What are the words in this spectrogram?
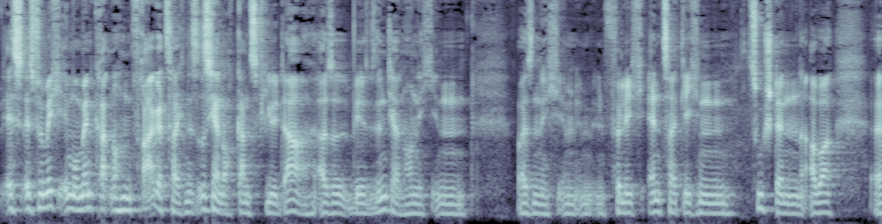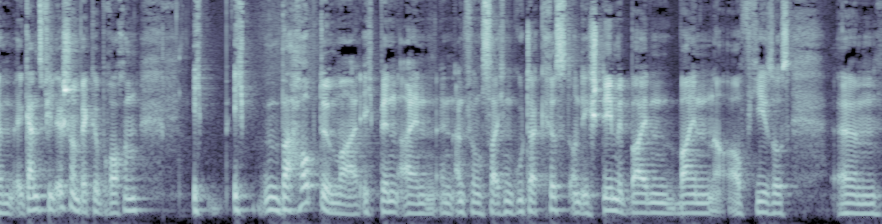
es ist für mich im Moment gerade noch ein Fragezeichen. Es ist ja noch ganz viel da. Also wir sind ja noch nicht in weiß nicht, in, in, in völlig endzeitlichen Zuständen, aber ähm, ganz viel ist schon weggebrochen. Ich, ich behaupte mal, ich bin ein in Anführungszeichen guter Christ und ich stehe mit beiden Beinen auf Jesus. Ähm,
